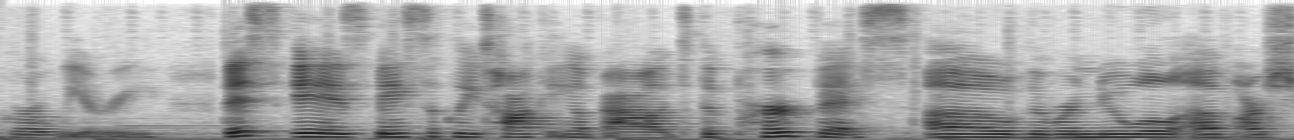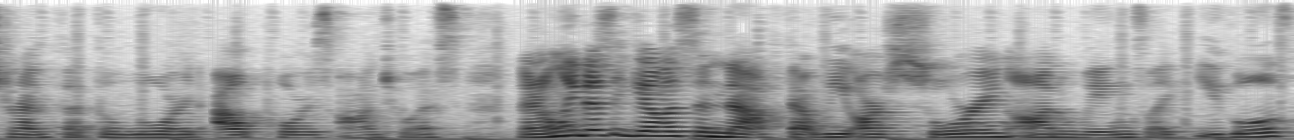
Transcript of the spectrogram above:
grow weary. This is basically talking about the purpose of the renewal of our strength that the Lord outpours onto us. Not only does he give us enough that we are soaring on wings like eagles,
